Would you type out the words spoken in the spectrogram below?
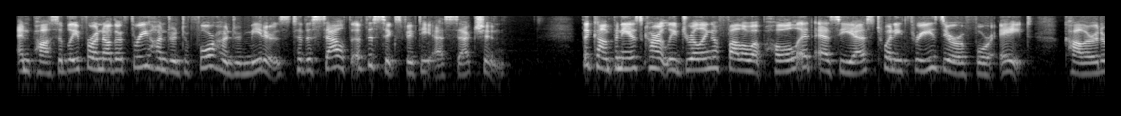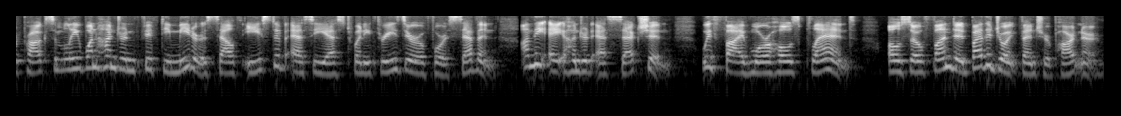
and possibly for another 300 to 400 meters to the south of the 650S section. The company is currently drilling a follow-up hole at SES 23048, collared approximately 150 meters southeast of SES 23047 on the 800S section, with five more holes planned, also funded by the joint venture partner.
